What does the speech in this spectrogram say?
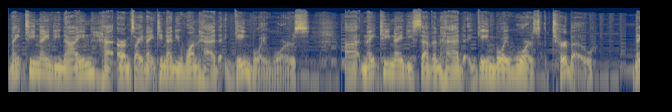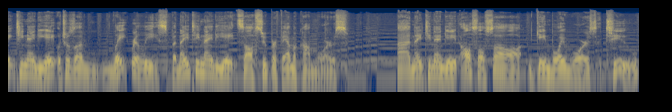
1999 had, or I'm sorry, 1991 had Game Boy Wars. Uh, 1997 had Game Boy Wars Turbo. 1998, which was a late release, but 1998 saw Super Famicom Wars. Uh, 1998 also saw Game Boy Wars 2.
